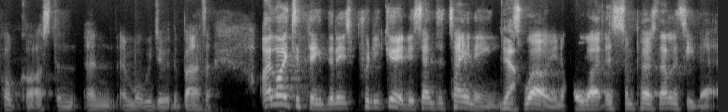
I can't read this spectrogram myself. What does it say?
podcast and and and what we do at the banter. I like to think that it's pretty good. It's entertaining Yeah. as well. You know, like there's some personality there.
